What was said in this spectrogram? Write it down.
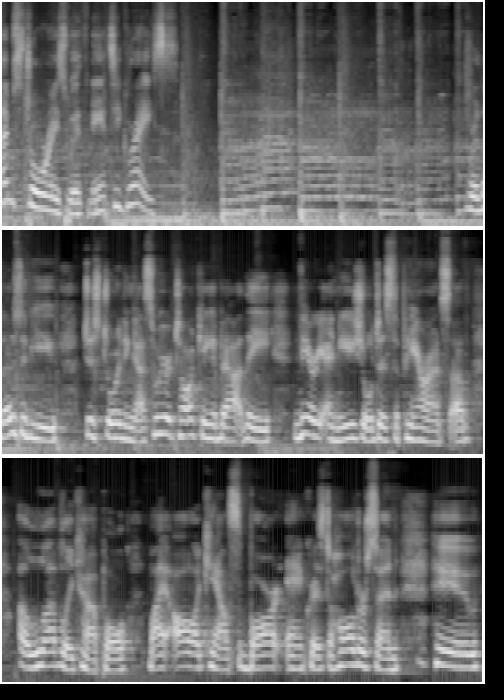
Crime Stories with Nancy Grace. For those of you just joining us, we were talking about the very unusual disappearance of a lovely couple, by all accounts, Bart and Krista Halderson, who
